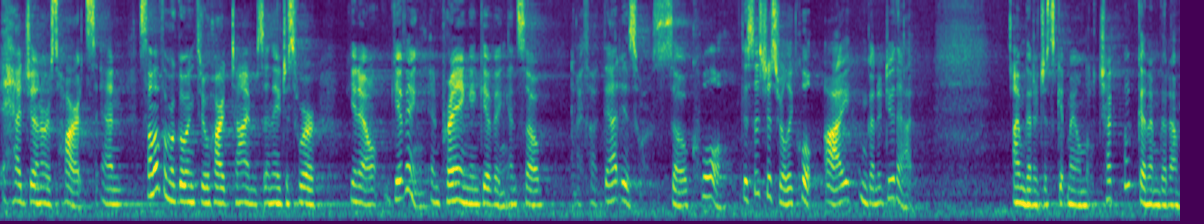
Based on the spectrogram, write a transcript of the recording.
had generous hearts, and some of them were going through hard times, and they just were, you know, giving and praying and giving. And so I thought, that is so cool. This is just really cool. I am going to do that. I'm going to just get my own little checkbook and I'm going to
